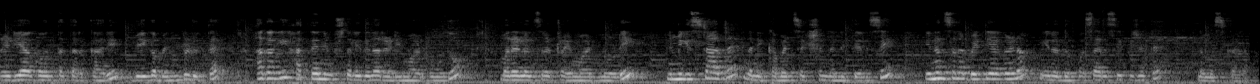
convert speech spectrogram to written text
ರೆಡಿ ಆಗುವಂಥ ತರಕಾರಿ ಬೇಗ ಬೆಂದ್ಬಿಡುತ್ತೆ. ಹಾಗಾಗಿ ಹತ್ತೇ ನಿಮಿಷದಲ್ಲಿ ಇದನ್ನ ರೆಡಿ ಮಾಡಬಹುದು ಮನೇಲಿ ಒಂದ್ಸಲ ಟ್ರೈ ಮಾಡಿ ನೋಡಿ. ನಿಮಗೆ ಇಷ್ಟ ಆದರೆ ನನಗೆ ಕಮೆಂಟ್ ಸೆಕ್ಷನ್ನಲ್ಲಿ ತಿಳಿಸಿ. ಇನ್ನೊಂದ್ಸಲ ಭೇಟಿಯಾಗೋಣ. ಇನ್ನೊಂದು ಹೊಸ ರೆಸಿಪಿ ಜೊತೆ. ನಮಸ್ಕಾರ.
